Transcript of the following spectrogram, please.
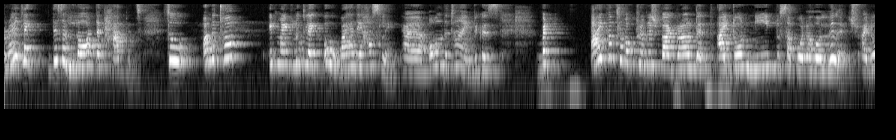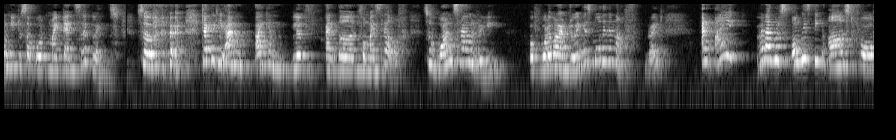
right? Like there's a lot that happens. So on the top, it might look like, oh, why are they hustling uh, all the time? Because, but I come from a privileged background that I don't need to support a whole village. I don't need to support my 10 siblings. So technically I'm I can live and earn for myself. So one salary of whatever I'm doing is more than enough, right? And I when I was always being asked for,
